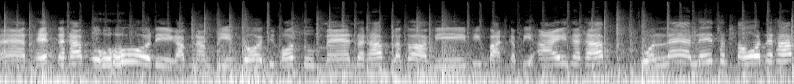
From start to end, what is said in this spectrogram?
ร่เพชรนะครับ โอ้โหนี่ครับนำทีมโดยพี่คอสตูมแมนนะครับ แล้วก็มีพี่บัตรกับพี่ไอซ์นะครับ ส่วนแร่เลสโตนนะครับ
